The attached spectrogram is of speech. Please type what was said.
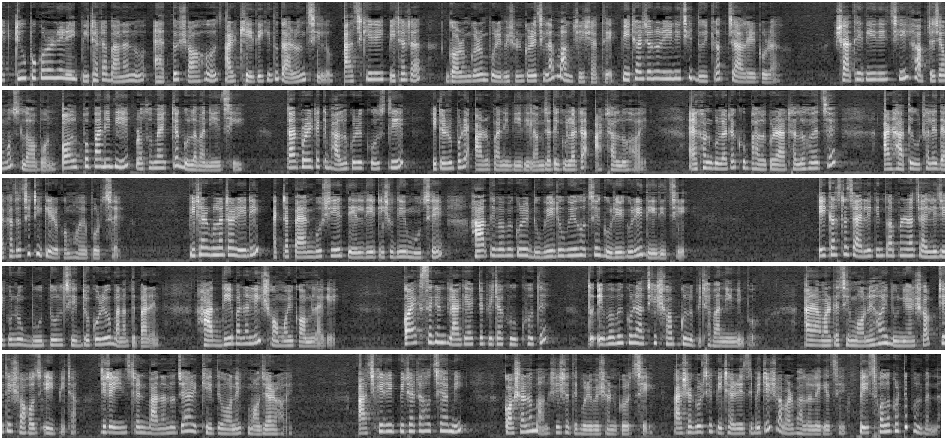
একটি উপকরণের এই পিঠাটা বানানো এত সহজ আর খেতে কিন্তু দারুণ ছিল। আজকের এই পিঠাটা গরম গরম পরিবেশন করেছিলাম মাংসের সাথে। পিঠার জন্য নিয়ে নিচ্ছি দুই কাপ চালের গুঁড়া। সাথে দিয়ে দিচ্ছি হাফ চা চামচ লবণ। অল্প পানি দিয়ে প্রথমে একটা গোলা বানিয়েছি। তারপর এটাকে ভালো করে কষলিয়ে এটার উপরে আরও পানি দিয়ে দিলাম যাতে গোলাটা আঠালো হয়। এখন গোলাটা খুব ভালো করে আঠালো হয়েছে। আর হাতে উঠালে দেখা যাচ্ছে ঠিক এরকম হয়ে পড়ছে। পিঠার গোলাটা রেডি একটা প্যান বসিয়ে তেল দিয়ে টিস্যু দিয়ে মুছে হাত এভাবে করে ডুবিয়ে ডুবিয়ে হচ্ছে গুড়িয়ে গুড়িয়ে দিয়ে দিচ্ছি। এই কাজটা চাইলে কিন্তু আপনারা চাইলে যে কোনো বোতল ছিদ্র করেও বানাতে পারেন। হাত দিয়ে বানালেই সময় কম লাগে। কয়েক সেকেন্ড লাগে একটা পিঠা কুক হতে। তো এভাবে করে আজকে সবগুলো পিঠা বানিয়ে নিব। আর আমার কাছে মনে হয় দুনিয়ার সবচেয়ে সহজ এই পিঠা, যেটা ইনস্ট্যান্ট বানানো যায় আর খেতে অনেক মজার হয়। আজকের এই পিঠাটা হচ্ছে আমি কষানো মাংসের সাথে পরিবেশন করছি। আশা করছি পিঠার রেসিপিটি সবার ভালো লেগেছে। পেজ ফলো করতে ভুলবেন না।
